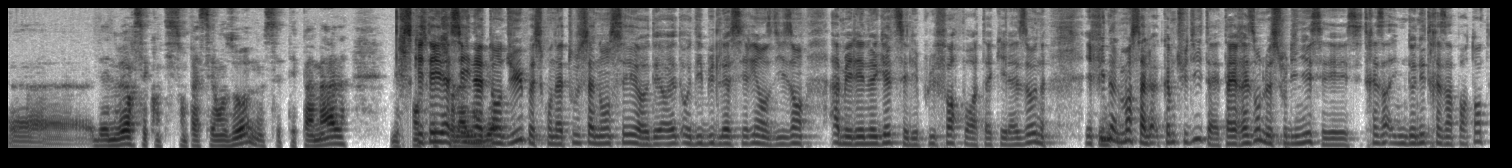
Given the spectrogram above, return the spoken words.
euh Denver c'est quand ils sont passés en zone c'était pas mal ce qui était assez inattendu parce qu'on a tous annoncé au, début de la série en se disant Ah, mais les Nuggets, c'est les plus forts pour attaquer la zone. Et mm. finalement, ça, comme tu dis, tu as, raison de le souligner, c'est une donnée très importante.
